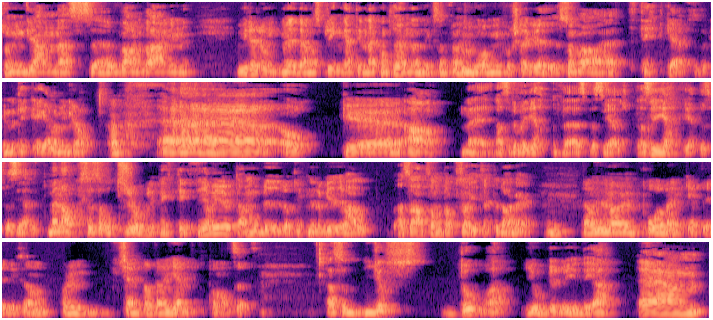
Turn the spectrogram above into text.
från min grannes uh, barnvagn, virra runt mig i den och springa till den där containern liksom för att få min första grej som var ett täcke så att jag kunde täcka hela min kropp. Ja. Eh, och eh, ja, nej, alltså det var jättespeciellt. Alltså jätte, jättespeciellt. Men också så otroligt nyttigt för jag var ju utan mobil och teknologi och allt. Alltså allt sånt också i 30 dagar. Ja, hur har det påverkat dig? Liksom? Har du känt att det har hjälpt på något sätt? Alltså just då gjorde det ju det. Ehm,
